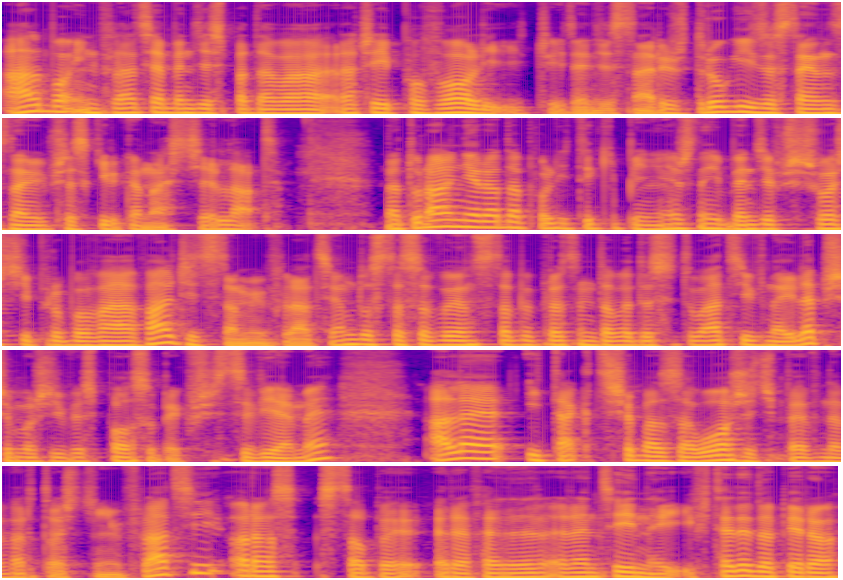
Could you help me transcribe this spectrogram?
albo inflacja będzie spadała raczej powoli, czyli będzie scenariusz drugi, zostając z nami przez kilkanaście lat. Naturalnie Rada Polityki Pieniężnej będzie w przyszłości próbowała walczyć z tą inflacją, dostosowując stopy procentowe do sytuacji w najlepszy możliwy sposób, jak wszyscy wiemy, ale i tak trzeba założyć pewne wartości inflacji oraz stopy referencyjnej i wtedy dopiero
